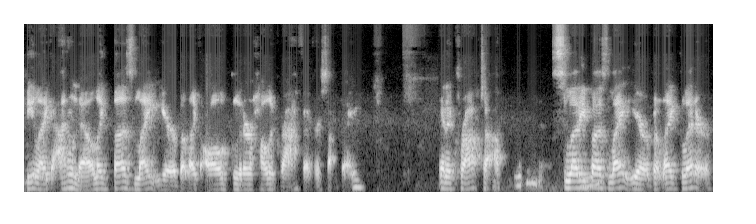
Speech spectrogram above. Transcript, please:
be like I don't know, like Buzz Lightyear, but like all glitter holographic or something, in a crop top, slutty Buzz Lightyear, but like glitter.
